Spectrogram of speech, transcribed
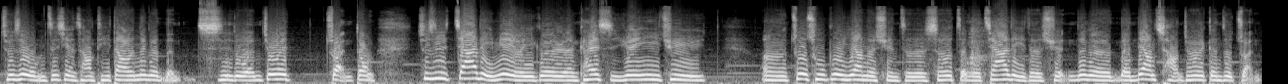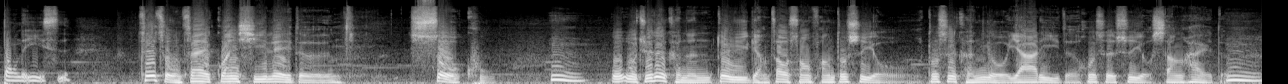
就是我们之前常提到的那个人齿轮就会转动，就是家里面有一个人开始愿意去。嗯，做出不一样的选择的时候，整个家里的选那个能量场就会跟着转动的意思。这种在关系类的受苦，嗯，我我觉得可能对于两造双方都是有都是可能有压力的，或者是有伤害的。嗯，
